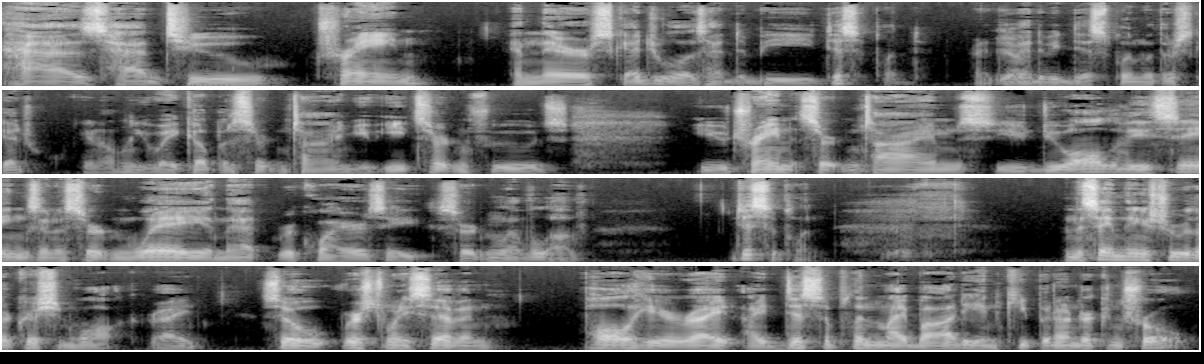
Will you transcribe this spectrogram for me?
has had to train and their schedule has had to be disciplined, right? They've Yeah. had to be disciplined with their schedule. You know, you wake up at a certain time, you eat certain foods, you train at certain times, you do all of these things in a certain way, and that requires a certain level of discipline. And the same thing is true with our Christian walk, right? So, verse 27, Paul here, right? I discipline my body and keep it under control,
